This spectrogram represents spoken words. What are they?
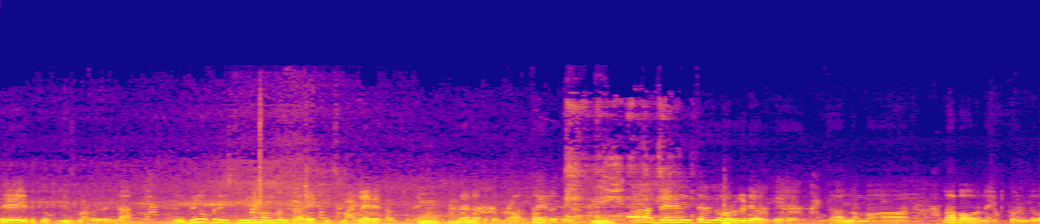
ಬೇರೆ ಇದಕ್ಕೆ ಯೂಸ್ ಮಾಡೋದ್ರಿಂದ ಇದನ್ನು ಕೂಡ ಇಷ್ಟು ಮಿನಿಮಮ್ ಅಂತ ರೇಟ್ ಫಿಕ್ಸ್ ಮಾಡಲೇಬೇಕಾಗ್ತದೆ. ಇಲ್ಲಾಂದ್ರೆ ಅದಕ್ಕೊಂದು ಅರ್ಥ ಇರೋದಿಲ್ಲ. ಬೇರೆ ಇತರ ಹೊರಗಡೆ ಅವ್ರಿಗೆ ನಮ್ಮ ಲಾಭವನ್ನು ಇಟ್ಕೊಂಡು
